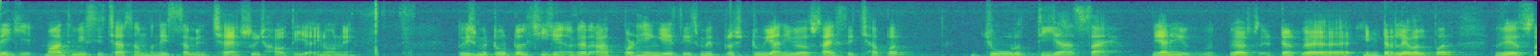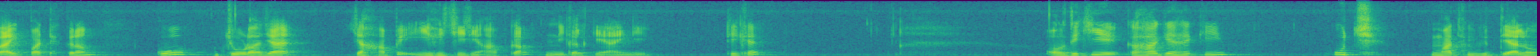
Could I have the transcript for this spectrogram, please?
देखिए, माध्यमिक शिक्षा संबंधित समीक्षा सुझाव दिया इन्होंने। तो इसमें टोटल चीज़ें अगर आप पढ़ेंगे तो इसमें प्लस टू यानी व्यवसायिक शिक्षा पर ज़ोर दिया जाए यानी इंटर लेवल पर व्यवसायिक पाठ्यक्रम को जोड़ा जाए, यहाँ पे यही चीज़ें आपका निकल के आएँगी। ठीक है? और देखिए, कहा गया है कि उच्च माध्यमिक विद्यालयों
